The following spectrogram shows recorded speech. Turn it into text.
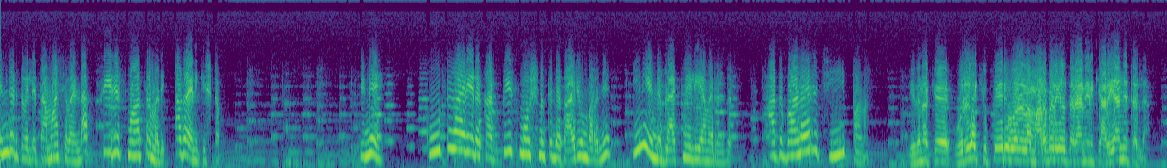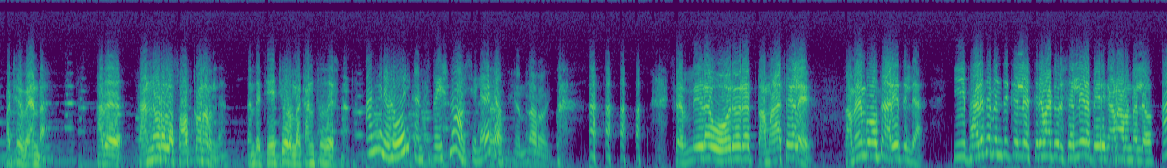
എന്റെ അടുത്ത് വലിയ തമാശ വേണ്ട. സീരിയസ് മാത്രം മതി. അതാ എനിക്കിഷ്ടം. പിന്നെ കൂട്ടുകാരിയുടെ കട്ട് പീസ് മോഷണത്തിന്റെ കാര്യവും പറഞ്ഞ് ഇനി എന്നെ ബ്ലാക്ക്മെയിൽ ചെയ്യാൻ വരരുത്. അത് വളരെ ചീപ്പാണ്. ഇതിനൊക്കെ ഉരുളക്കുപ്പേര് പോലുള്ള മറുപടികൾ തരാൻ എനിക്ക് അറിയാഞ്ഞിട്ടല്ല. പക്ഷെ വേണ്ട. അത് തന്നോടുള്ള സോഫ്റ്റ് കോണറല്ല അല്ല. തന്റെ ചേച്ചിയോടുള്ള കൺസിഡറേഷനാണ് അങ്ങനെയുള്ള ഒരു കൺസിഡറേഷനും ആവശ്യമില്ല കേട്ടോ. ഷെർലിയുടെ ഓരോരോ തമാശകളെ സമയം പോകുന്ന അറിയത്തില്ല. ഈ ഫലിത ബന്ധുക്കളിലെ സ്ഥിരമായിട്ട് ഒരു ഷെർലിയുടെ പേര് കാണാറുണ്ടല്ലോ. ആ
